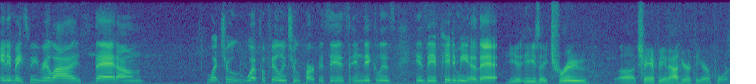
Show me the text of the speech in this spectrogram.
and it makes me realize that um, what true, what fulfilling true purpose is, and Nicholas is the epitome of that. He, he's a true uh, champion out here at the airport.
